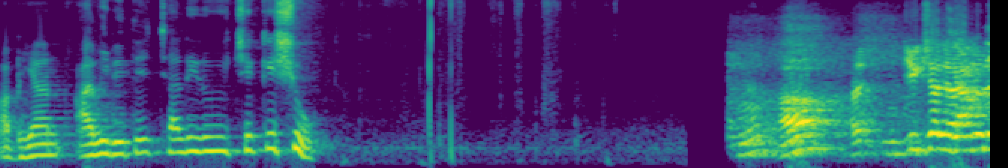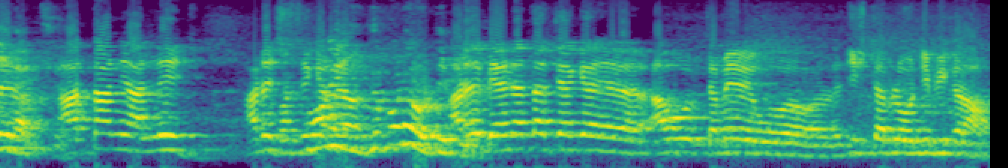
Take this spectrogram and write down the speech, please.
અભિયાન આવી રીતે ચાલી રહ્યું છે કે શું? ને હાલની જ. અરે? અરે બેન હતા ત્યાં કે આવો તમે રજિસ્ટર ઓટીપી કરાવો.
